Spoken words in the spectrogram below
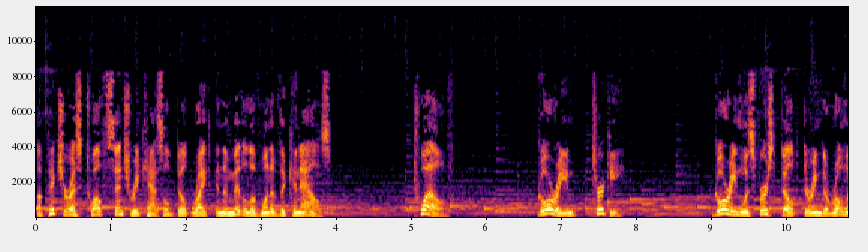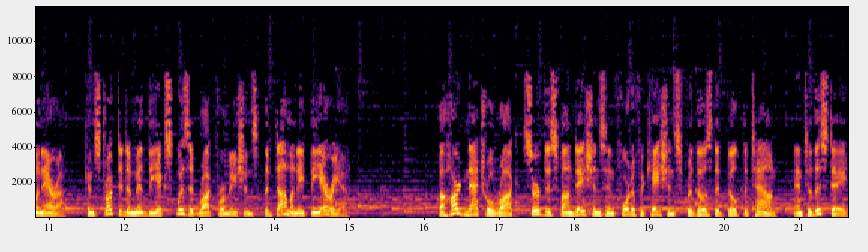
a picturesque 12th century castle built right in the middle of one of the canals. 12. Göreme, Turkey. Göreme was first built during the Roman era, constructed amid the exquisite rock formations that dominate the area. The hard natural rock served as foundations and fortifications for those that built the town, and to this day,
